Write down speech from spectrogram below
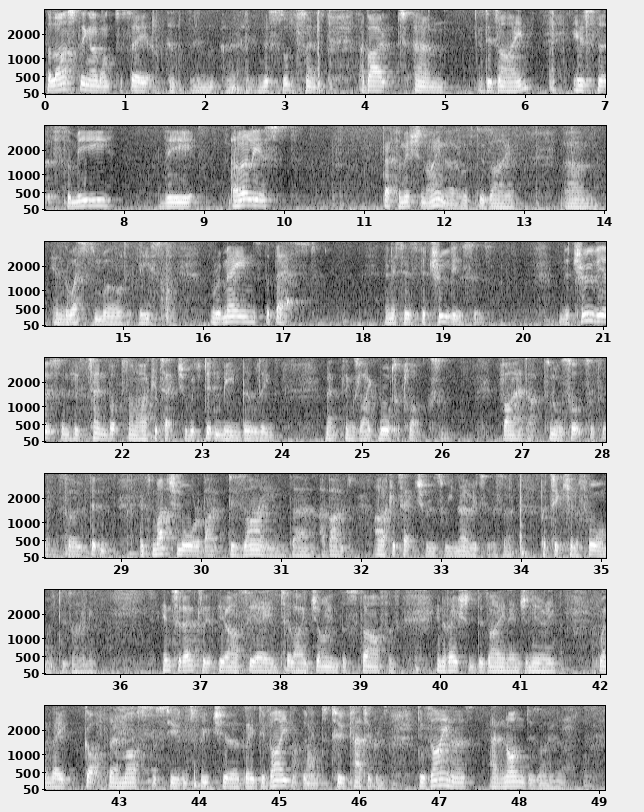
The last thing I want to say in, uh, in this sort of sense about um, design is that for me, the earliest definition I know of design, um, in the Western world at least, remains the best, and it is Vitruvius's. Vitruvius, in his ten books on architecture, which didn't mean buildings, meant things like water clocks and viaducts and all sorts of things. So it didn't. It's much more about design than about architecture as we know it as a particular form of designing. Incidentally, at the RCA, until I joined the staff of innovation design engineering, when they got their master students for each year, they divided them into two categories designers and non designers.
